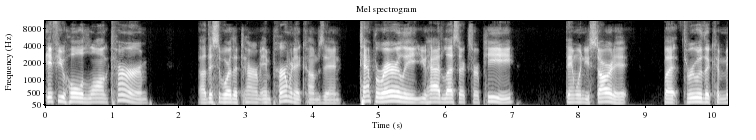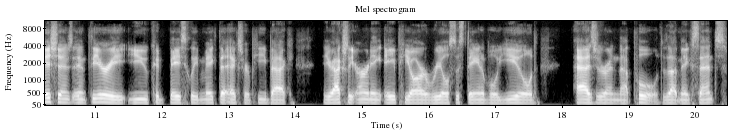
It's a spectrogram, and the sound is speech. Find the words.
if you hold long term, uh, this is where the term impermanent comes in. Temporarily, you had less XRP than when you started, but through the commissions, in theory, you could basically make the XRP back you're actually earning APR, real sustainable yield as you're in that pool. Does that make sense?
